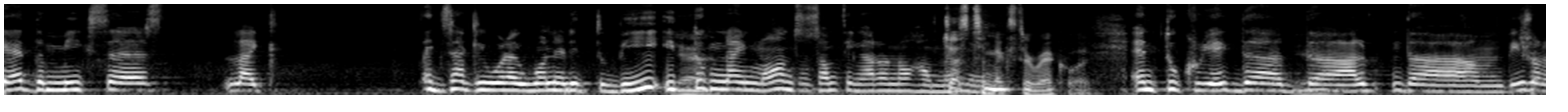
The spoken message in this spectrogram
get the mixes like exactly what I wanted it to be. It Yeah. took nine months or something. I don't know how many. just to mix the record. and to create the the Yeah. al- the um, visual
